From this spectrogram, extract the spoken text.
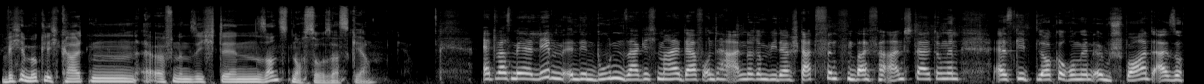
Welche Möglichkeiten eröffnen sich denn sonst noch so, Saskia? Etwas mehr Leben in den Buden, sage ich mal, darf unter anderem wieder stattfinden bei Veranstaltungen. Es gibt Lockerungen im Sport, also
